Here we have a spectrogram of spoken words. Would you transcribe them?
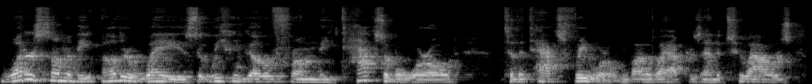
what are some of the other ways that we can go from the taxable world to the tax free world? And by the way, I presented two hours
